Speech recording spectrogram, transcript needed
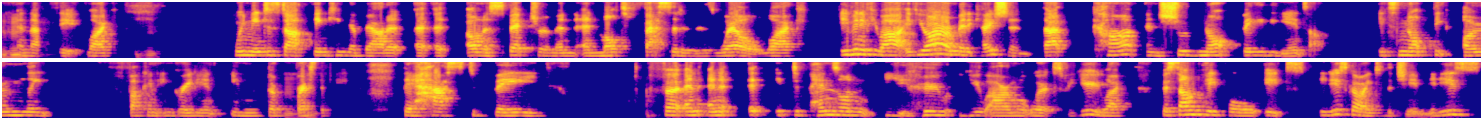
Mhm. and that's it. Like Mhm. we need to start thinking about it at, at- on a spectrum and and multifaceted as well. Like even if you are if you are on medication, that can't and should not be the answer. It's not the only fucking ingredient in the Mhm. recipe. There has to be for and and it, it, it depends on you, who you are and what works for you. Like for some people, it's it is going to the gym, it is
